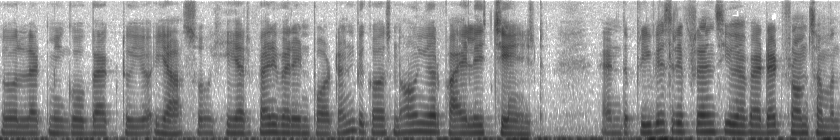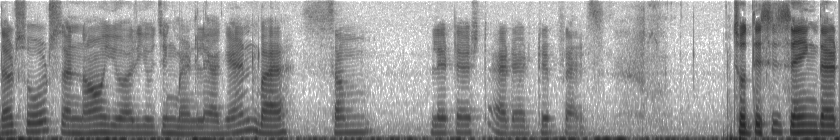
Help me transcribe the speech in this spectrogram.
So let me go back to your yeah so here very very important because now your file is changed. And the previous reference you have added from some other source and now you are using Mendeley again by some latest added reference so this is saying that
